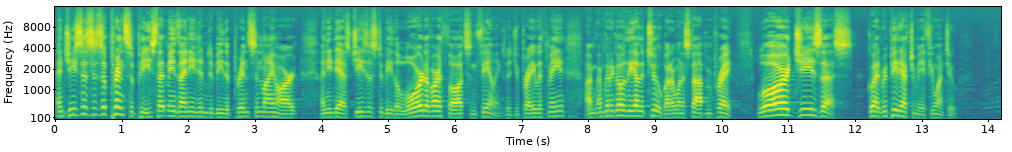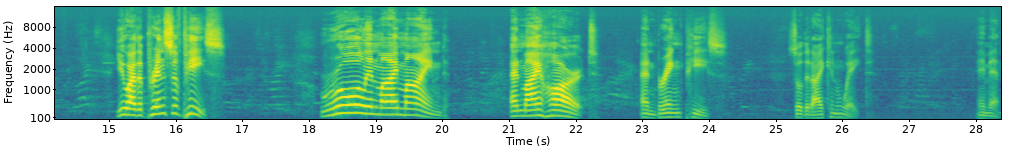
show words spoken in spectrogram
And Jesus is a prince of peace. That means I need him to be the prince in my heart. I need to ask Jesus to be the Lord of our thoughts and feelings. Would you pray with me? I'm, I'm going to go to the other two, but I want to stop and pray. Lord Jesus. Go ahead, repeat after me if you want to. You are the Prince of Peace. Rule in my mind and my heart and bring peace so that I can wait. Amen.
